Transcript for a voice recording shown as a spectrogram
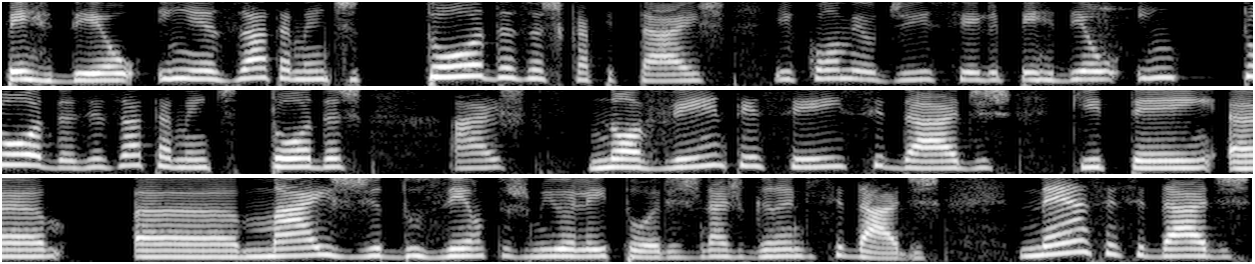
perdeu em exatamente todas as capitais e, como eu disse, ele perdeu em todas, exatamente todas as 96 cidades que têm uh, uh, mais de 200 mil eleitores nas grandes cidades. Nessas cidades,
